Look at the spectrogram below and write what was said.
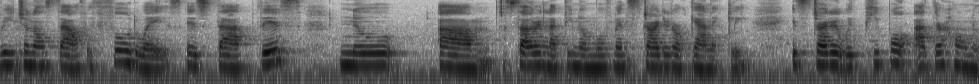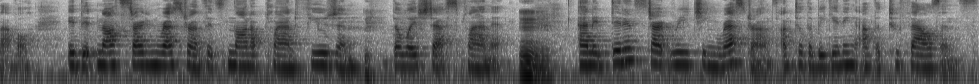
regional south with foodways is that this new um, Southern Latino movement started organically. It started with people at their home level. It did not start in restaurants. It's not a planned fusion the way chefs plan it. And it didn't start reaching restaurants until the beginning of the 2000s.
